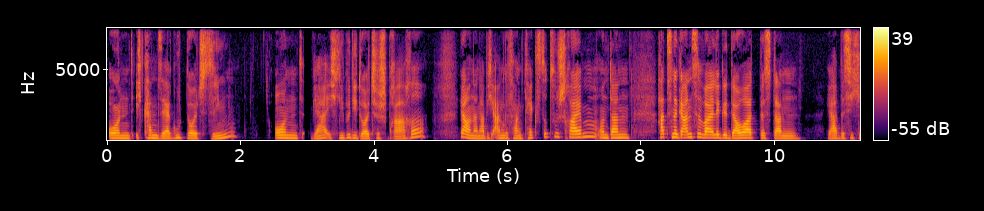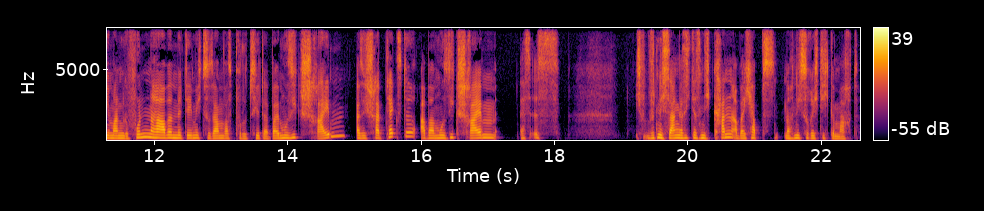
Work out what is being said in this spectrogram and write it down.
und ich kann sehr gut Deutsch singen. Und ja, ich liebe die deutsche Sprache. Ja, und dann habe ich angefangen, Texte zu schreiben. Und dann hat es eine ganze Weile gedauert, bis dann, ja, bis ich jemanden gefunden habe, mit dem ich zusammen was produziert habe. Weil Musik schreiben, also ich schreibe Texte, aber Musik schreiben, das ist, ich würde nicht sagen, dass ich das nicht kann, aber ich habe es noch nicht so richtig gemacht.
